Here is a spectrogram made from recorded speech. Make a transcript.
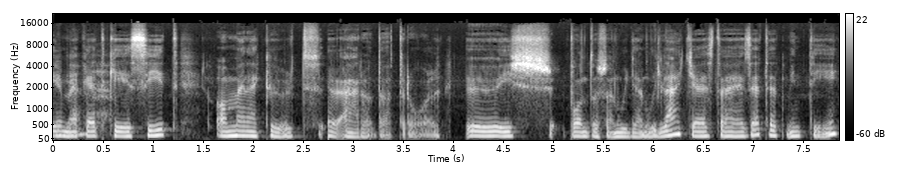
filmeket készít, a menekült áradatról. Ő is pontosan ugyanúgy látja ezt a helyzetet, mint ti.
